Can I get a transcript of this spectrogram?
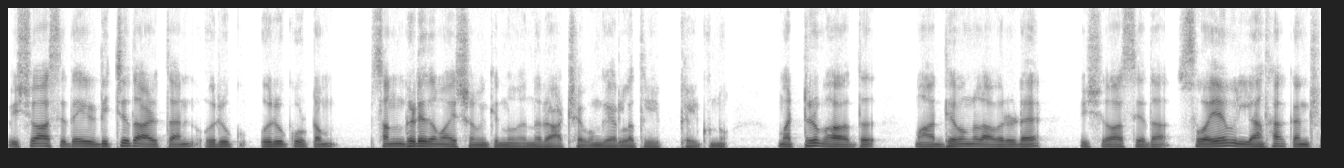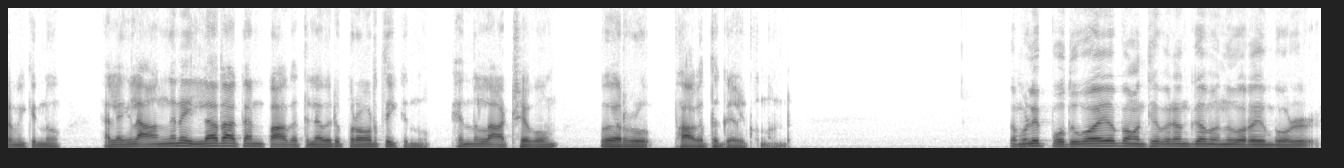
വിശ്വാസ്യത ഇടിച്ചു താഴ്ത്താൻ ഒരു ഒരു കൂട്ടം സംഘടിതമായി ശ്രമിക്കുന്നു എന്നൊരു ആക്ഷേപം കേരളത്തിൽ കേൾക്കുന്നു. മറ്റൊരു ഭാഗത്ത് മാധ്യമങ്ങൾ അവരുടെ വിശ്വാസ്യത സ്വയം ഇല്ലാതാക്കാൻ ശ്രമിക്കുന്നു അല്ലെങ്കിൽ അങ്ങനെ ഇല്ലാതാക്കാൻ പാകത്തിൽ അവർ പ്രവർത്തിക്കുന്നു എന്നുള്ള ആക്ഷേപവും വേറൊരു ഭാഗത്ത് കേൾക്കുന്നുണ്ട്. നമ്മൾ ഈ പൊതുവായ മാധ്യമരംഗം എന്ന് പറയുമ്പോൾ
